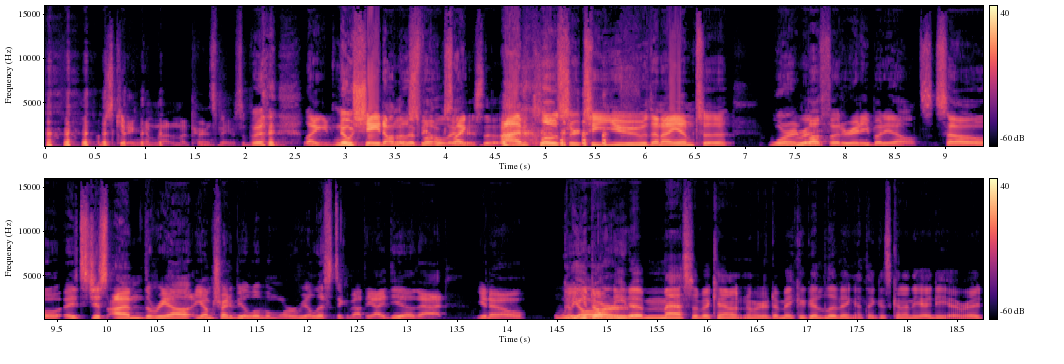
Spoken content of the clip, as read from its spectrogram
I'm just kidding. I'm not in my parents' basement. But like no shade on oh, those folks. Like though. I'm closer to you than I am to Warren Right. Buffett or anybody else. So it's just I'm the reality. I'm trying to be a little bit more realistic about the idea that you know we you are don't need a massive account in order to make a good living. I think is kind of the idea, right?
